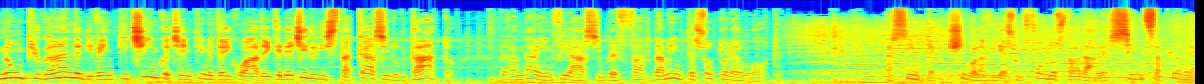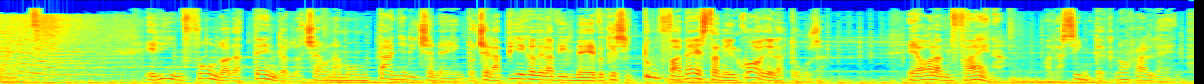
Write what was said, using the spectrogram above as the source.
non più grande di 25 cm quadri che decide di staccarsi d'un tratto per andare a infilarsi beffardamente sotto le ruote. La Simtec scivola via sul fondo stradale senza più aderenza. E lì in fondo ad attenderlo c'è una montagna di cemento, c'è la piega della Villeneuve che si tuffa a destra nel cuore della Tosa. E Roland frena, ma la Simtec non rallenta.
